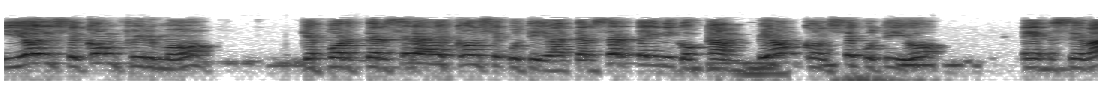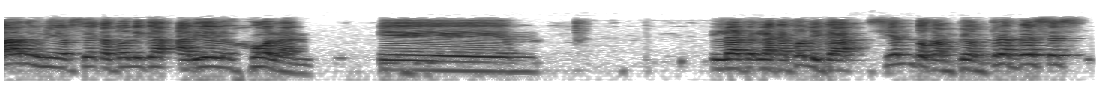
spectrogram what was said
Y hoy se confirmó que por tercera vez consecutiva, tercer técnico campeón consecutivo, eh, se va de Universidad Católica Ariel Holland. Eh, la, la, Católica, siendo campeón tres veces,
